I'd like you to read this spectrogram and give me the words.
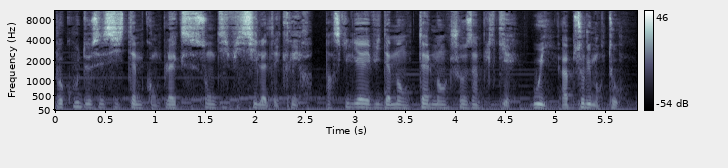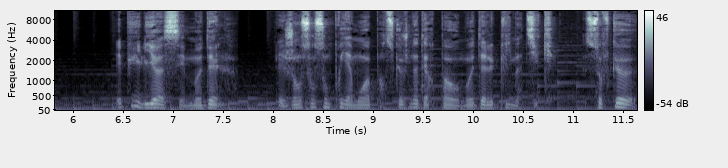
Beaucoup de ces systèmes complexes sont difficiles à décrire, parce qu'il y a évidemment tellement de choses impliquées. Oui, absolument tout. Et puis il y a ces modèles. Les gens s'en sont pris à moi parce que je n'adhère pas au modèle climatique. Sauf que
